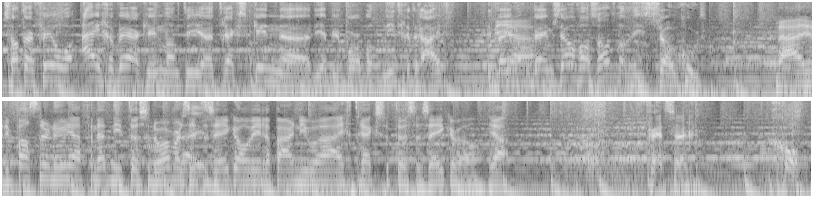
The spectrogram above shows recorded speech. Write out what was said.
Zat er veel eigen werk in? Want die eh, track Skin, die heb je bijvoorbeeld niet gedraaid. Die ben, je hem zelf al zat? Want die is zo goed. Nou, die past er nu even net niet tussendoor, maar er Nee. zitten zeker alweer een paar nieuwe eigen tracks ertussen. Zeker wel, ja. Vet zeg. Goh.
